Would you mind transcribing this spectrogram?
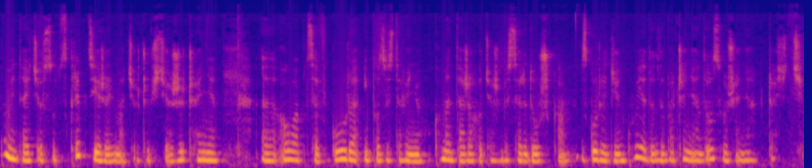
Pamiętajcie o subskrypcji, jeżeli macie oczywiście życzenie, o łapce w górę i pozostawieniu komentarza, chociażby serduszka. Z góry dziękuję. Do zobaczenia, do usłyszenia. Cześć.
